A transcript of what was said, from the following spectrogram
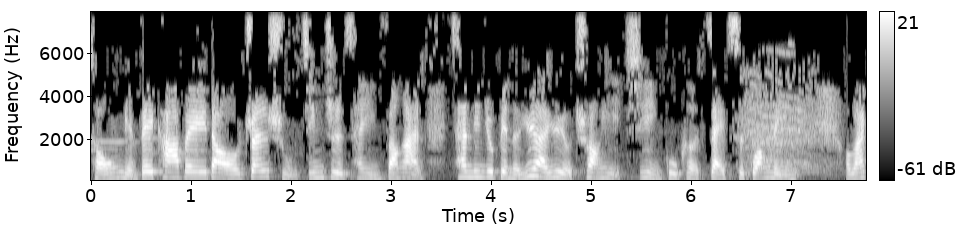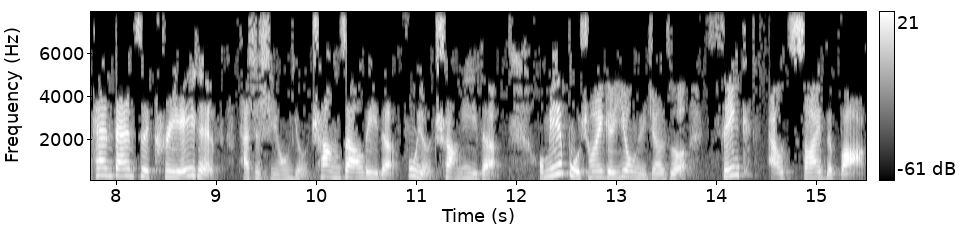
从免费咖啡到专属精致餐饮方案，餐厅就变得越来越有创意，吸引顾客再次光临。我们来看单字 creative，它是形容有创造力的、富有创意的。我们也补充一个用语叫做 think outside the box。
